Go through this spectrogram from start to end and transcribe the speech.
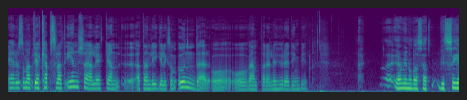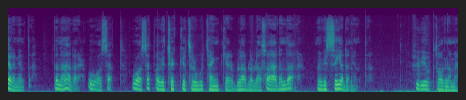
Är det som att vi har kapslat in kärleken, eh, att den ligger liksom under och, och väntar eller hur är din bild? Jag vill nog bara säga att vi ser den inte. Den är där oavsett. Oavsett vad vi tycker, tror, tänker, bla bla bla så är den där. Men vi ser den inte. För vi är upptagna med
